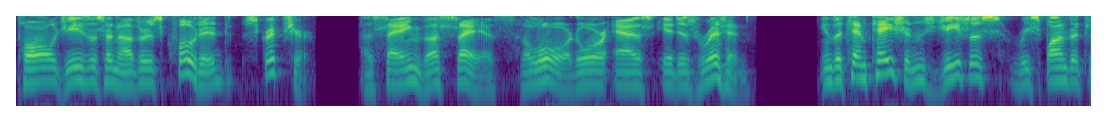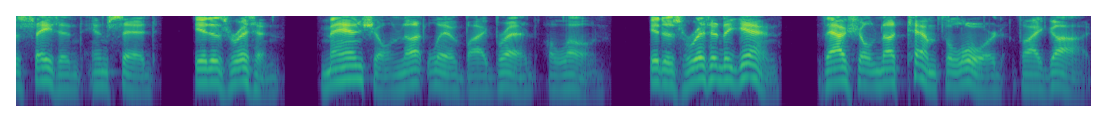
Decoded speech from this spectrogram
Paul, Jesus, and others quoted Scripture, as saying, Thus saith the Lord, or as it is written. In the temptations, Jesus responded to Satan and said, It is written, Man shall not live by bread alone. It is written again, Thou shalt not tempt the Lord thy God.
